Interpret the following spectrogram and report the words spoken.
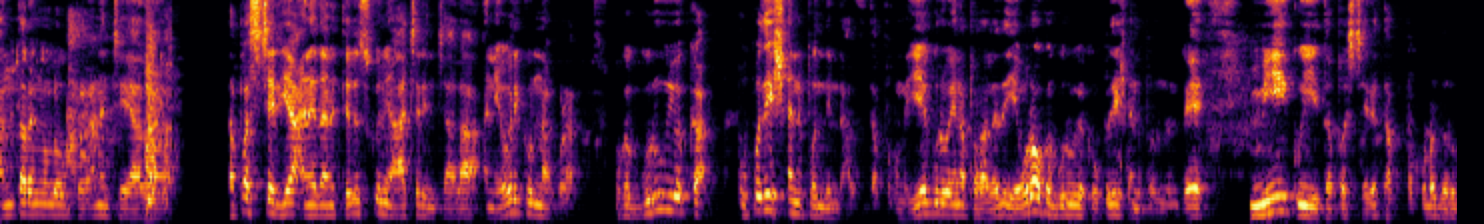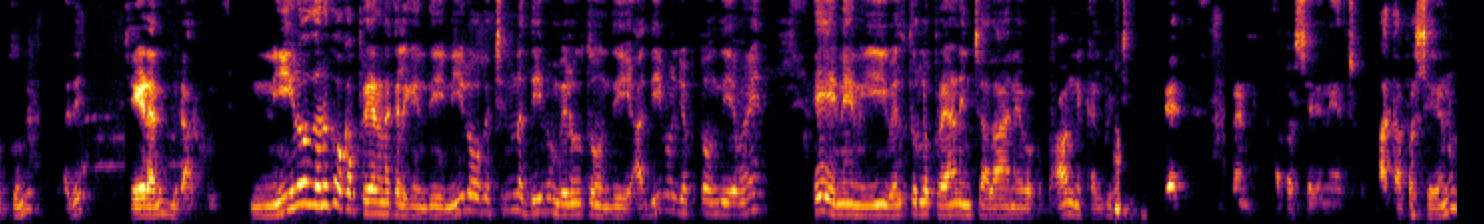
అంతరంగంలో ప్రయాణం చేయాలా? తపశ్చర్య అనే దాన్ని తెలుసుకుని ఆచరించాలా అని ఎవరికి ఉన్నా కూడా ఒక గురువు యొక్క ఉపదేశాన్ని పొందిండాలి. తప్పకుండా ఏ గురువు అయినా పర్వాలేదు. ఎవరో ఒక గురువు యొక్క ఉపదేశాన్ని పొందుంటే మీకు ఈ తపశ్చర్య తప్పకుండా దొరుకుతుంది. అది చేయడానికి మీరు అర్హులు. నీలో గనుక ఒక ప్రేరణ కలిగింది నీలో ఒక చిన్న దీపం వెలుగుతోంది ఆ దీపం చెప్తోంది ఏమని ఏ నేను ఈ వెలుతురులో ప్రయాణించాలా? అనే ఒక భావనని కల్పించింది రండి తపశ్చర్య నేర్చుకో. ఆ తపశ్చర్యను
